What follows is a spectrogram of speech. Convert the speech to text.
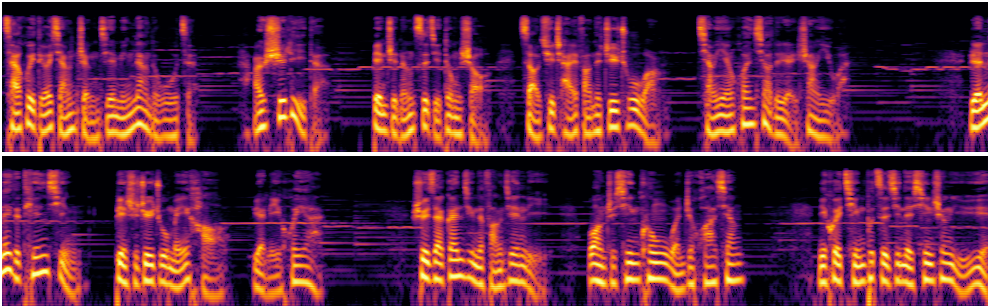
才会得享整洁明亮的屋子，而失利的，便只能自己动手扫去柴房的蜘蛛网，强颜欢笑地忍上一晚。人类的天性便是追逐美好，远离灰暗。睡在干净的房间里，望着星空，闻着花香，你会情不自禁的心生愉悦；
